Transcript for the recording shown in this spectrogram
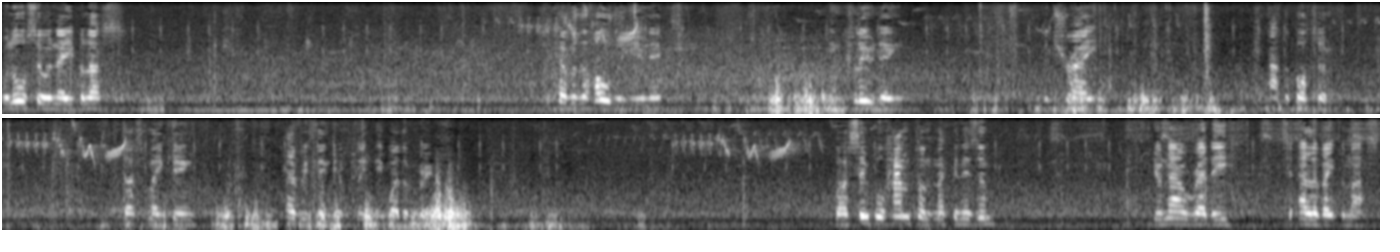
will also enable us to cover the whole of the unit, including tray at the bottom. That's making everything completely weatherproof. By a simple hand pump mechanism, you're now ready to elevate the mast.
